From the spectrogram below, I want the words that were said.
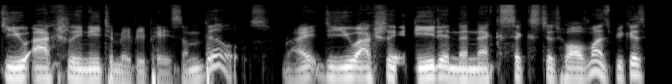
do you actually need to maybe pay some bills? Right? Do you actually need in the next six to 12 months? Because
